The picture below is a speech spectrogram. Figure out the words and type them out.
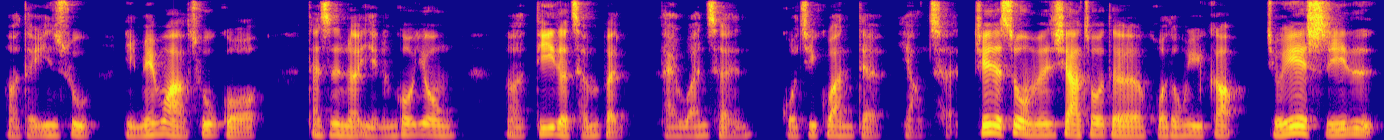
啊的因素，你没办法出国。但是呢，也能够用呃低的成本来完成国际观的养成。接着是我们下周的活动预告：九月十一日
